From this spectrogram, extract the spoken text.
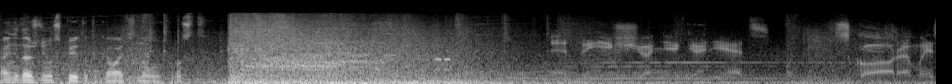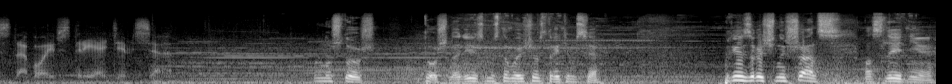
Они даже не успеют атаковать новую просто. Встретимся. Ну что ж, Тош, надеюсь, мы с тобой еще встретимся. Призрачный шанс. Последнее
